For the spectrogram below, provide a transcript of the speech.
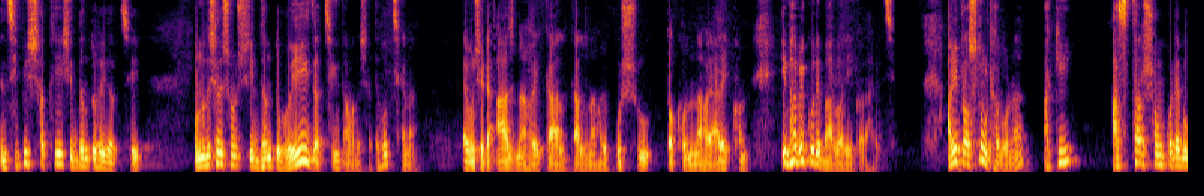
এনসিপির সাথে সিদ্ধান্ত হয়ে যাচ্ছে। অন্যদের সাথে সিদ্ধান্ত হয়েই যাচ্ছে কিন্তু আমাদের সাথে হচ্ছে না। এবং সেটা আজ না হয় কাল কাল না হয় পরশু, তখন না হয় আরেকক্ষণ এভাবে করে বারবারই করা হয়েছে। আমি প্রশ্ন উঠাবো না বাকি আস্থার সংকট এবং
